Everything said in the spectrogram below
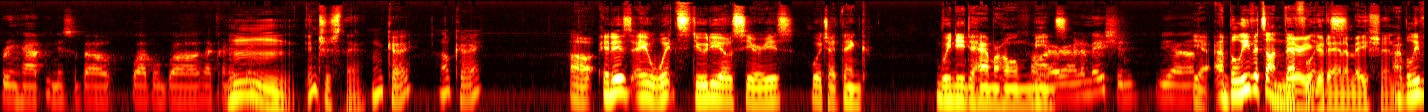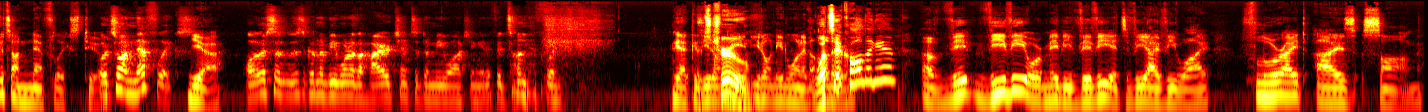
bring happiness about blah blah blah that kind of thing. Hmm. Interesting. Okay, okay. Uh, it is a Wit Studio series, which I think we need to hammer home Fire means. animation, yeah. Yeah, I believe it's on Very Netflix. good animation. I believe it's on Netflix too. Oh, it's on Netflix. Yeah, Oh, this is this is gonna be one of the higher chances of me watching it if it's on Netflix. yeah, because you It's don't true. need you don't need one of the. What's it called again? Uh, Vi- Vivi or maybe Vivi. It's V I V Y. Fluorite Eyes Song.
